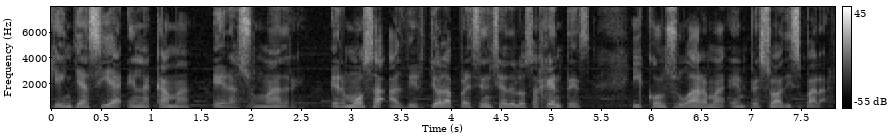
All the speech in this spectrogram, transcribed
quien yacía en la cama era su madre. Hermosa advirtió la presencia de los agentes y con su arma empezó a disparar.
